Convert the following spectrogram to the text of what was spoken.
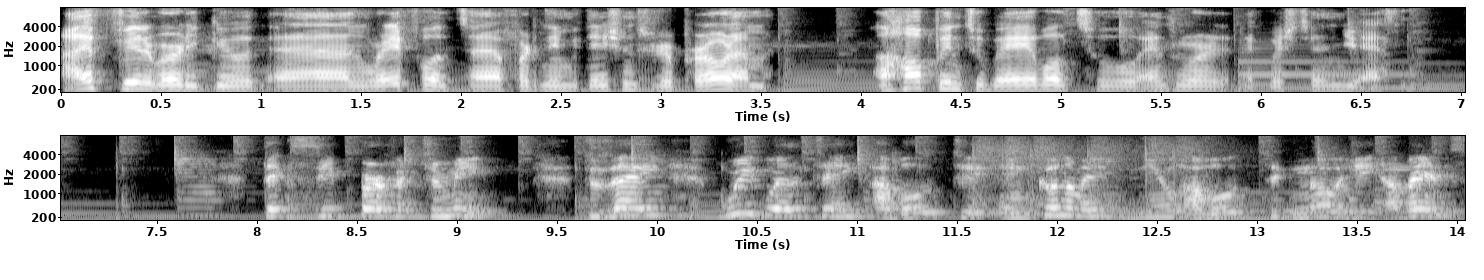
I feel very good and grateful to, for the invitation to the program. I'm hoping to be able to answer the question you asked me. It perfect to me. Today we will take about the economy new about technology events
